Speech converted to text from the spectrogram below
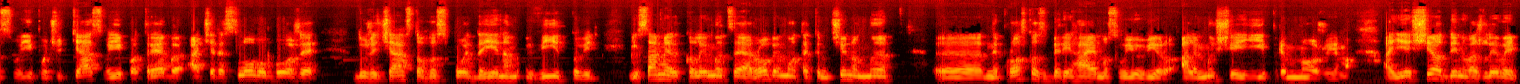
свої почуття, свої потреби, а через Слово Боже дуже часто Господь дає нам відповідь. І саме коли ми це робимо, таким чином ми не просто зберігаємо свою віру, але ми ще її примножуємо. А є ще один важливий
